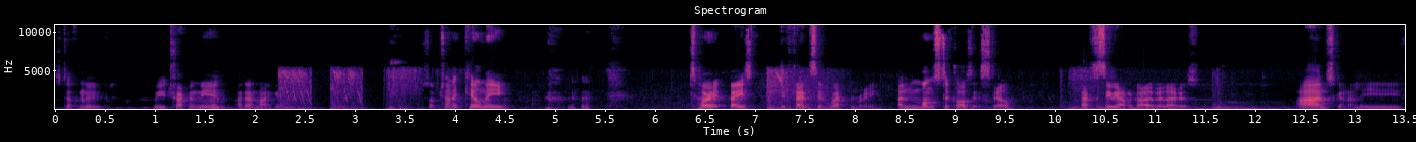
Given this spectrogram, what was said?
Stuff moved. Were you trapping me in? I don't like it. Stop trying to kill me! Turret-based defensive weaponry. And monster closet still. Have to see we haven't got over those. I'm just gonna leave.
